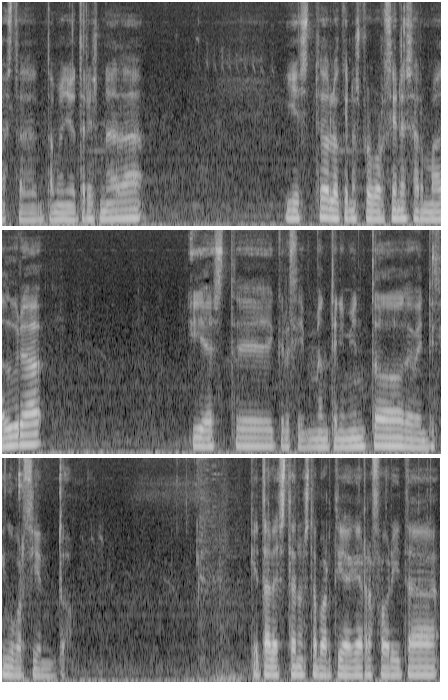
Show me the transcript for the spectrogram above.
hasta tamaño 3 nada. Y esto lo que nos proporciona es armadura. Y este crecimiento, mantenimiento de 25%. ¿Qué tal está nuestra partida de guerra favorita?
